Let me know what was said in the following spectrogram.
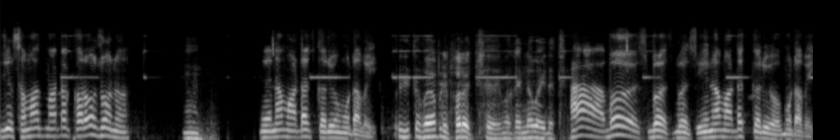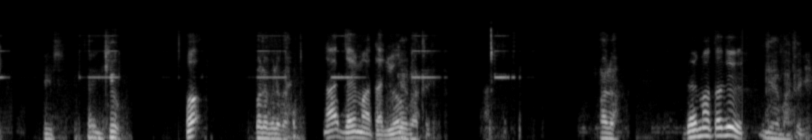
જે સમાજ માટે કરો છો ને હમ. એના માટે જ કર્યો મોટા ભાઈ. એ તો ભાઈ આપણી ફરજ છે એમાં કઈ નવાઈ નથી. હા બસ બસ બસ એના માટે જ કર્યો મોટા ભાઈ. થેન્ક યુ ઓ ભલે ભલે ભાઈ. હા જય માતાજી જય માતાજી. હાલો. જય માતાજી. જય માતાજી.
